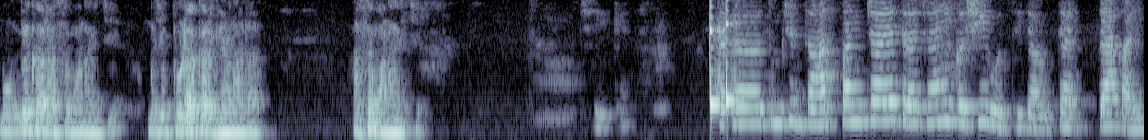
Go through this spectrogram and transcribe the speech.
मुंबेकार असं म्हणायचे म्हणजे पुढाकार घेणारा असं म्हणायचे. ठीक आहे. तर तुमची जात पंचायत रचना ही कशी होती त्या त्या त्या काळी?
